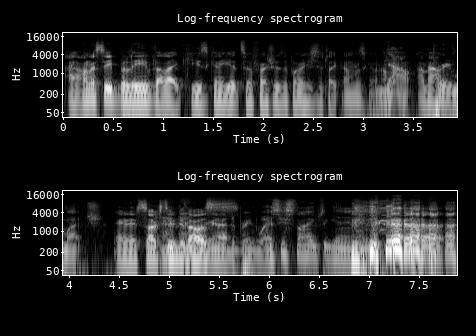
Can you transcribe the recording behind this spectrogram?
I honestly believe that like he's gonna get so frustrated to the point where he's just like, I'm just gonna, I'm yeah out, I'm out. pretty much. And it sucks too because I was gonna have to bring Wesley Snipes again.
